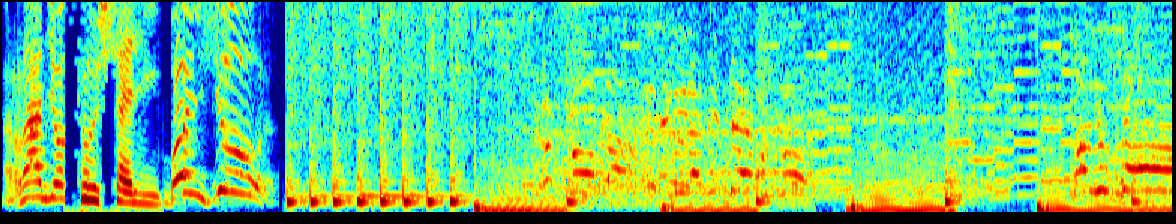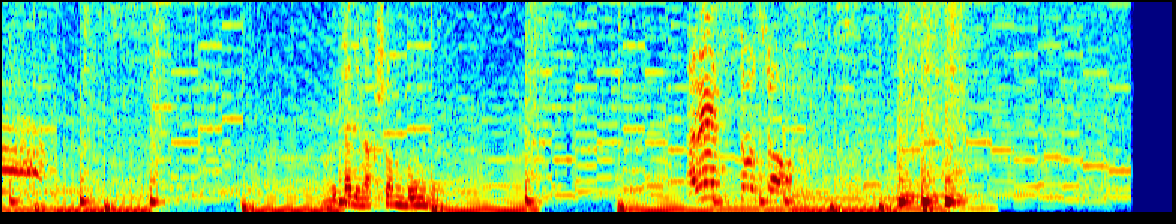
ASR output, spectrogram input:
Radio Sociali. Bonjour On n'est pas des marchands de bonbons.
